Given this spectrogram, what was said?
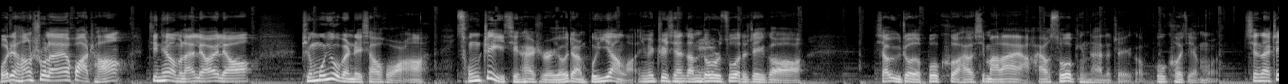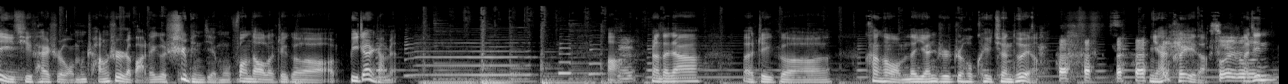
我这行说来话长，今天我们来聊一聊屏幕右边这小伙啊。从这一期开始有点不一样了，因为之前咱们都是做的这个小宇宙的播客，还有喜马拉雅，还有所有平台的这个播客节目。现在这一期开始，我们尝试着把这个视频节目放到了这个 B 站上面，啊，让大家呃这个看看我们的颜值之后可以劝退啊。你还可以的，所以说今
